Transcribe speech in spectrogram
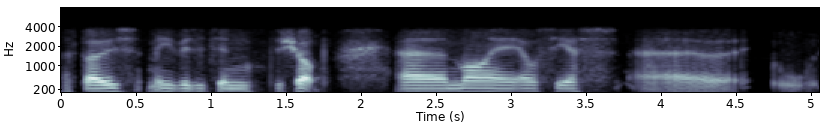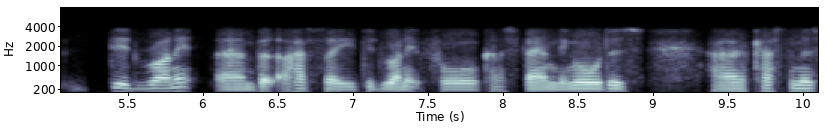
I suppose, me visiting the shop. Uh, my LCS uh, did run it, um, but I have to say, did run it for kind of standing orders uh, customers.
